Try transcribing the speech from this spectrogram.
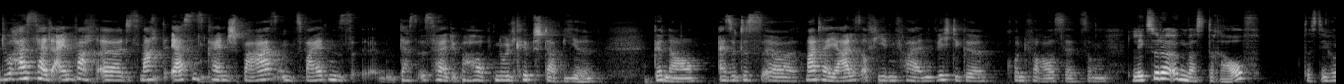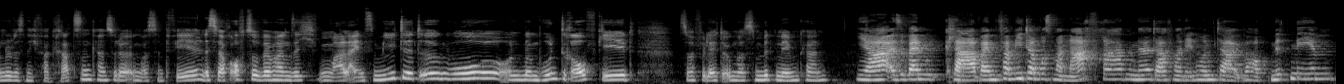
du hast halt einfach, äh, das macht erstens keinen Spaß und zweitens, äh, das ist halt überhaupt null kippstabil. Genau. Also das äh, Material ist auf jeden Fall eine wichtige Grundvoraussetzung. Legst du da irgendwas drauf, dass die Hunde das nicht verkratzen? Kannst du da irgendwas empfehlen? Ist ja auch oft so, wenn man sich mal eins mietet irgendwo und mit dem Hund drauf geht, dass man vielleicht irgendwas mitnehmen kann. Ja, also beim, klar, beim Vermieter muss man nachfragen, ne? darf man den Hund da überhaupt mitnehmen?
